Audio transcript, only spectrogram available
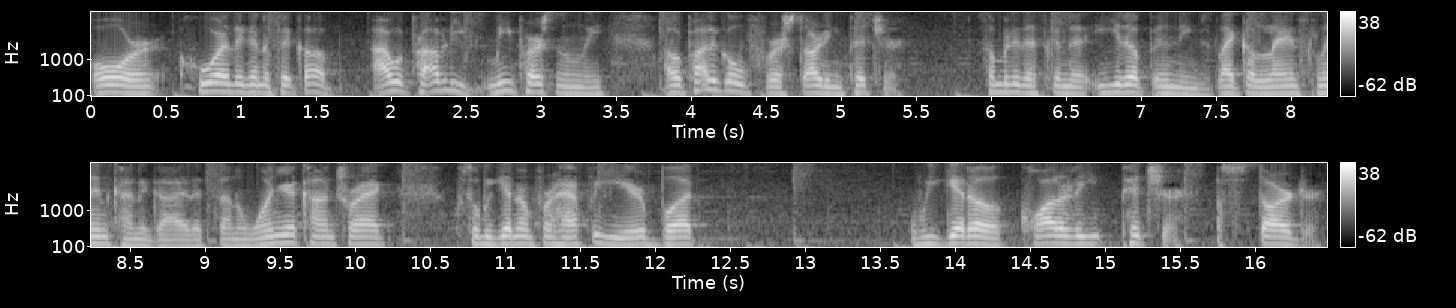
or who are they going to pick up? I would probably me personally i would probably go for a starting pitcher. Somebody that's going to eat up innings like a lance lynn kind of guy that's on a one year contract so we get him for half a year but we get a quality pitcher a starter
